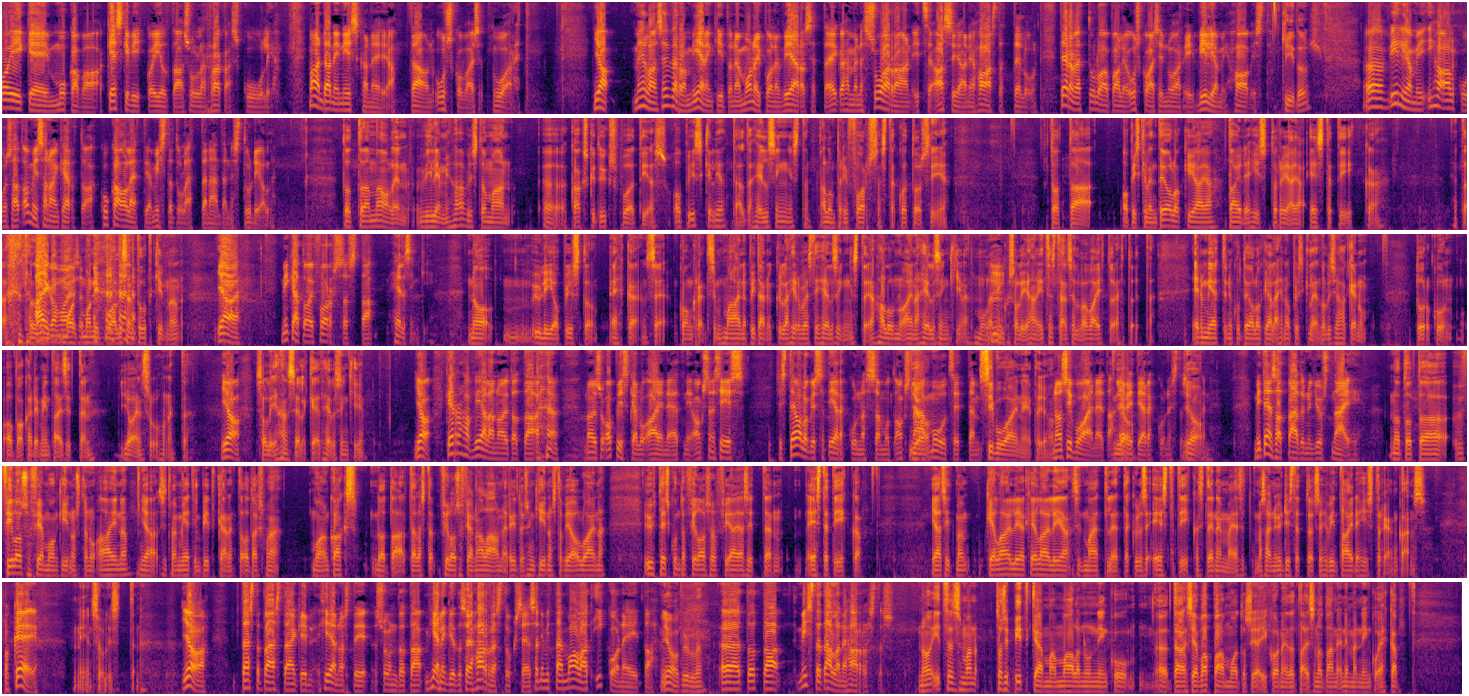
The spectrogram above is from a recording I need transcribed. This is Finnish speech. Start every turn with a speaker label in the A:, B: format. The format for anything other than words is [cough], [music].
A: Oikein mukavaa keskiviikkoiltaa sulle rakas kuulija. Mä oon Dani Niskanen ja tää on Uskovaiset nuoret. Ja meillä on sen verran mielenkiintoinen ja monipuolinen vieras, että eiköhän mennä suoraan itse asiaan ja haastatteluun. Tervetuloa paljon Uskovaisiin nuoriin, Viljami Haavisto.
B: Kiitos.
A: Öö, Viljami, ihan alkuun saat omin sanoin kertoa, kuka olet ja mistä tulet tänään tänne studiolle?
B: Tota, mä olen Viljami Haavisto, mä oon 21-vuotias opiskelija täältä Helsingistä, alun perin Forssasta kotoisin. Ja, tota, opiskelen teologiaa ja taidehistoriaa ja estetiikkaa. Ja [laughs] Aika mo- monipuolisen tutkinnon. [laughs]
A: Joo. Mikä toi Forssasta Helsinkiin?
B: No mm, yliopisto ehkä se konkreettisesti, mutta mä oon aina pitänyt kyllä hirveästi Helsingistä ja halunnut aina Helsinkiin. Että mulle mm. niin se oli ihan itsestäänselvä vaihtoehto, että en miettinyt, kun teologia lähin opiskelemaan, että olisi hakenut Turkuun Opo Akademin tai sitten Joensuuhun, että Joo. se oli ihan selkeä Helsinkiin.
A: Joo, kerrohan vielä noin tota, [laughs] noi sun opiskeluaineet, niin onko ne siis, siis teologisessa tiedekunnassa, mutta onko nämä muut sitten?
B: Sivuaineita, joo.
A: No sivuaineita joo. eri tiedekunnista joo. sitten. Miten sä oot päätynyt just näihin?
B: No tota, filosofia mua on kiinnostanut aina, ja sitten mä mietin pitkään, että otaks mä Mua on kaksi tota, tällaista filosofian alaa on erityisen kiinnostavia ollut aina. Yhteiskuntafilosofia ja sitten estetiikka. Ja sitten mä kelailin ja kelailin ja sitten mä ajattelin, että kyllä se estetiikka sitten enemmän ja sitten mä sain yhdistettyä se hyvin taidehistorian kanssa.
A: Okei. Okay.
B: Niin se oli sitten.
A: Joo, tästä päästäänkin hienosti sun tota, mielenkiintoiseen harrastukseen. Sä nimittäin maalaat ikoneita.
B: Joo, kyllä.
A: Öö, tota, mistä tällainen harrastus?
B: No itse asiassa mä oon tosi pitkään mä oon maalannut niinku, tällaisia vapaamuotoisia ikoneita tai sanotaan enemmän niinku ehkä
